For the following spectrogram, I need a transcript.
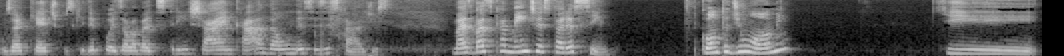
os arquétipos que depois ela vai destrinchar em cada um desses estágios. Mas basicamente a história é assim: conta de um homem que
